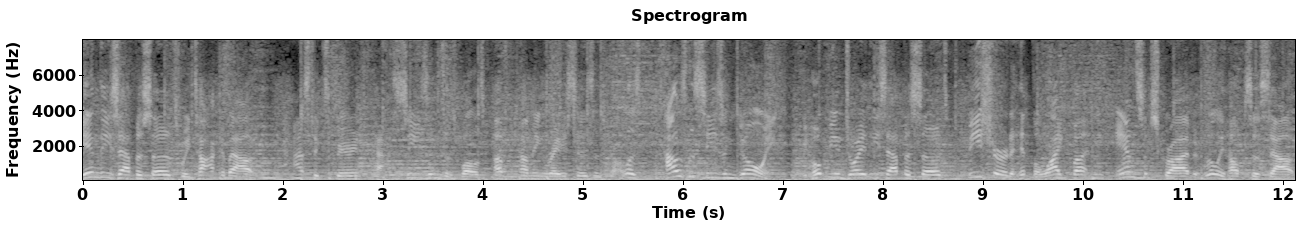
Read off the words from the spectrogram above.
In these episodes, we talk about past experience, past seasons, as well as upcoming races, as well as how's the season going. We hope you enjoy these episodes. Be sure to hit the like button and subscribe. It really helps us out.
